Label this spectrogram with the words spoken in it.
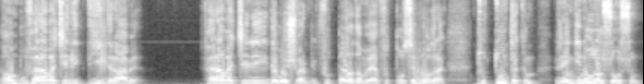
tamam bu Fenerbahçelilik değildir abi. Fenerbahçeli'yi de boş ver. Bir futbol adamı veya futbol sever olarak tuttuğun takım rengi ne olursa olsun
